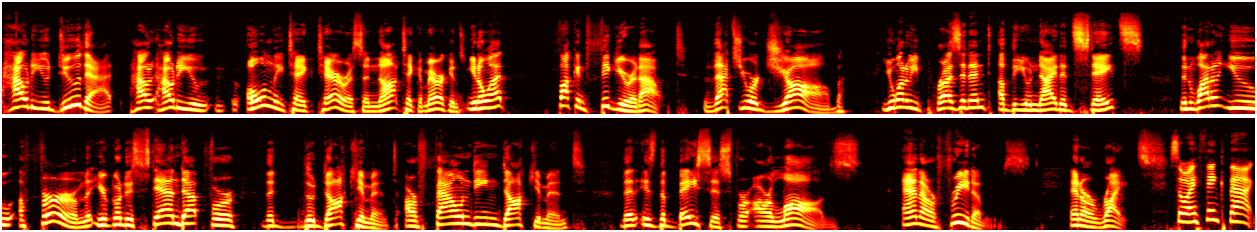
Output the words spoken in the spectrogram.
how do you do that? How how do you only take terrorists and not take Americans? You know what? Fucking figure it out. That's your job. You want to be president of the United States? Then why don't you affirm that you're going to stand up for the the document, our founding document that is the basis for our laws and our freedoms and our rights. So I think that,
